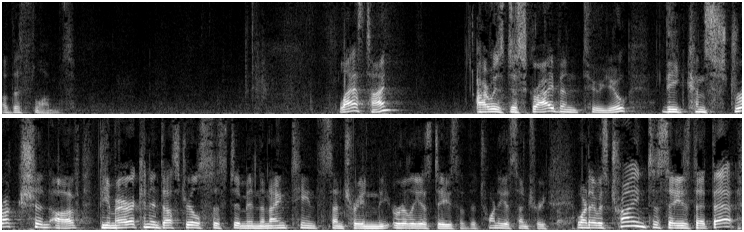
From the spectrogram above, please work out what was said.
of the slums. Last time, I was describing to you the construction of the American industrial system in the 19th century and the earliest days of the 20th century. What I was trying to say is that that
